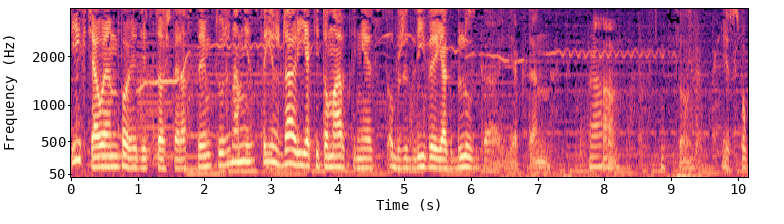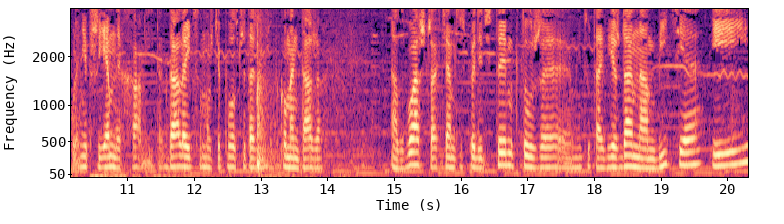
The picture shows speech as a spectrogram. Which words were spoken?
I chciałem powiedzieć coś teraz tym, którzy na mnie wyjeżdżali, jaki to Martin jest obrzydliwy, jak bluzga, jak ten... A, to jest w ogóle nieprzyjemny ham i tak dalej, co możecie poczytać w komentarzach. A zwłaszcza chciałem coś powiedzieć tym, którzy mi tutaj wjeżdżają na ambicje i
